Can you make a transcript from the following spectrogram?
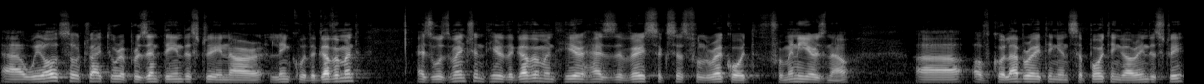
Uh, we also try to represent the industry in our link with the government. As was mentioned here, the government here has a very successful record for many years now uh, of collaborating and supporting our industry,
